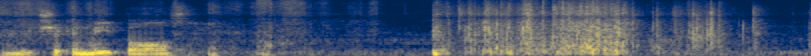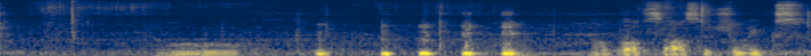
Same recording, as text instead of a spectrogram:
And your chicken meatballs. Ooh. I love sausage links.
